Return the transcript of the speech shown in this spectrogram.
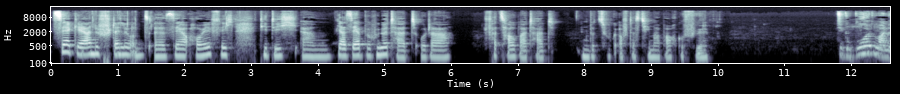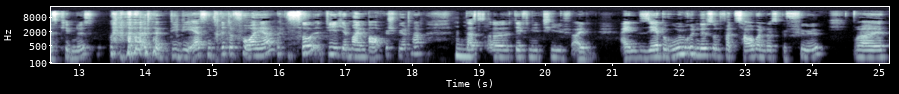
sehr gerne stelle und äh, sehr häufig, die dich ähm, ja sehr berührt hat oder verzaubert hat in Bezug auf das Thema Bauchgefühl? Die Geburt meines Kindes, die die ersten Tritte vorher, so die ich in meinem Bauch gespürt habe, mhm. das äh, definitiv ein ein sehr berührendes und verzauberndes Gefühl, weil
